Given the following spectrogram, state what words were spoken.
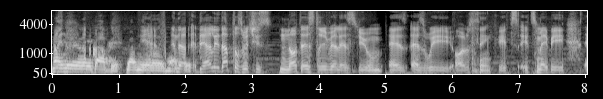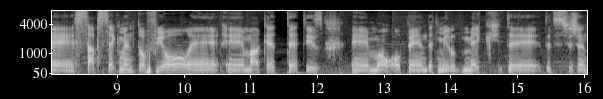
Find the early adopters. Find the Yeah, early and the, adopters. the early adapters, which is not as trivial as you as as we all think. It's it's maybe a sub segment of your uh, uh, market that is uh, more open, that will make the the decision.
